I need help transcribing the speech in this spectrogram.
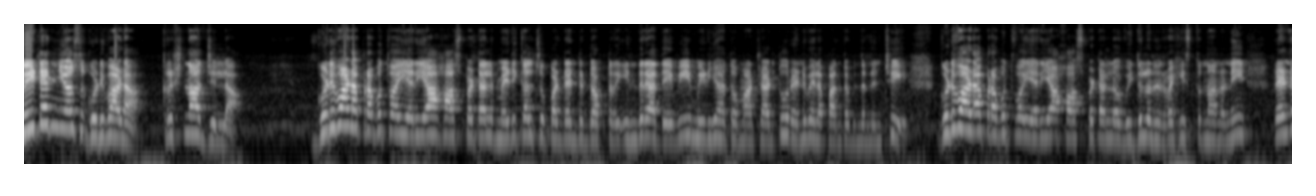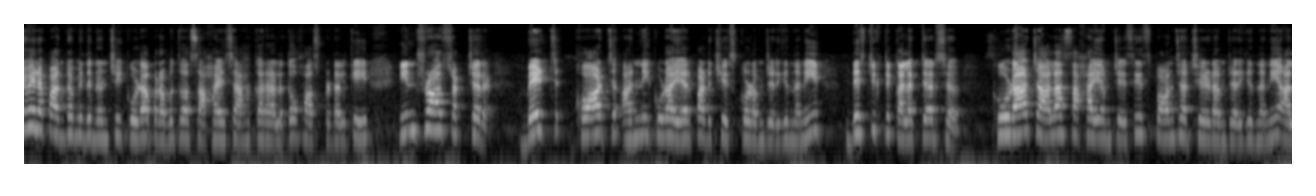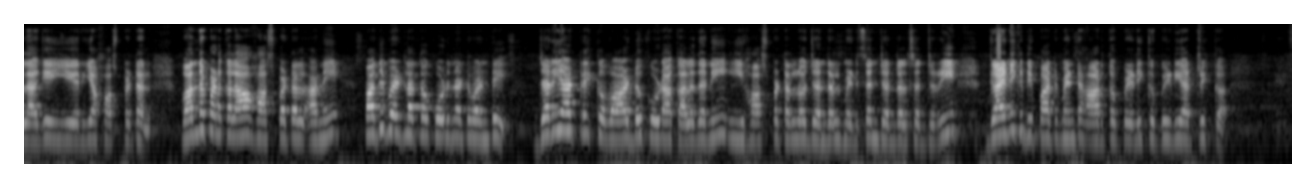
వీటెన్ news Gudivada Krishna జిల్లా. గుడివాడ ప్రభుత్వ area hospital medical superintendent doctor Indiradevi మీడియాతో మాట్లాడుతూ రెండు వేల పంతొమ్మిది నుంచి గుడివాడ ప్రభుత్వ ఏరియా హాస్పిటల్లో విధులు నిర్వహిస్తున్నానని రెండు వేల పంతొమ్మిది నుంచి కూడా ప్రభుత్వ సహాయ సహకారాలతో హాస్పిటల్కి ఇన్ఫ్రాస్ట్రక్చర్ బెడ్స్ కార్డ్స్ అన్నీ కూడా ఏర్పాటు చేసుకోవడం జరిగిందని డిస్ట్రిక్ట్ కలెక్టర్స్ కూడా చాలా సహాయం చేసి స్పాన్సర్ చేయడం జరిగిందని అలాగే ఈ ఏరియా హాస్పిటల్ వంద పడకల హాస్పిటల్ అని పది బెడ్లతో కూడినటువంటి జరియాట్రిక్ వార్డు కూడా కలదని ఈ హాస్పిటల్లో general medicine general surgery gynaec department orthopaedic paediatric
